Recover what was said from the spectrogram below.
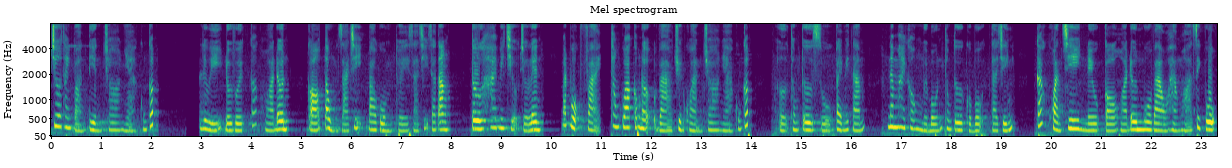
chưa thanh toán tiền cho nhà cung cấp. Lưu ý đối với các hóa đơn có tổng giá trị bao gồm thuế giá trị gia tăng từ 20 triệu trở lên bắt buộc phải thông qua công nợ và chuyển khoản cho nhà cung cấp ở thông tư số 78 năm 2014 thông tư của Bộ Tài chính. Các khoản chi nếu có hóa đơn mua vào hàng hóa dịch vụ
